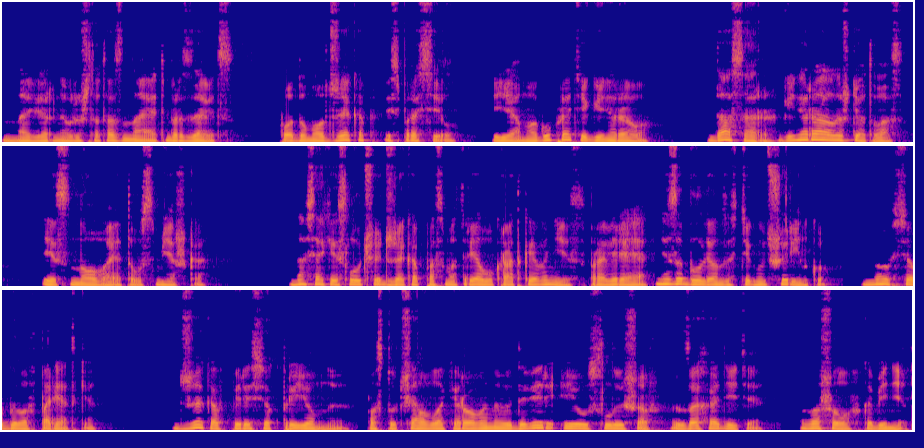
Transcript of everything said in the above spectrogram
«Наверное, уже что-то знает мерзавец», — подумал Джекоб и спросил. «Я могу пройти к генералу?» «Да, сэр, генерал ждет вас». И снова эта усмешка. На всякий случай Джекоб посмотрел украдкой вниз, проверяя, не забыл ли он застегнуть ширинку. Но все было в порядке. Джекоб пересек приемную, постучал в лакированную дверь и, услышав «Заходите», вошел в кабинет.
